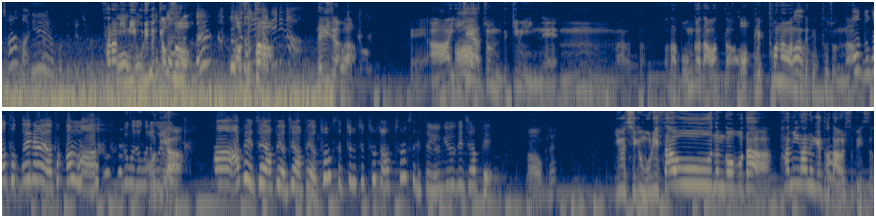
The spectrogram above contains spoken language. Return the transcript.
사람 많이 내렸거든요 지금. 사람 이미 어, 우리밖에 없어? 어 좋다 내리자. 내리자 뭐야? 오케이. 아 이제야 아. 좀 느낌이 있네 음 알았다 어, 나 뭔가 나왔다 어 벡터 나왔는데 벡터 줬나? 어 누가 저 때려요. 잠깐만. 누구 누구 누구? 어디야? 아 앞에 제 앞에요. 제 앞에요. 초록색 초, 초, 초, 초록색 있어요. 여기 여기 제 앞에. 아 오케이. 이거 지금 우리 싸우는 거보다 farming하는 게 더 나을 수도 있어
